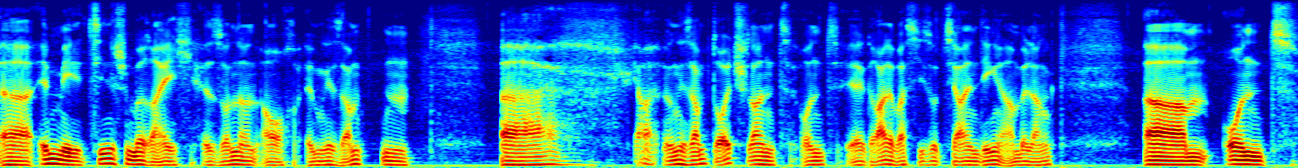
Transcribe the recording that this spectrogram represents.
äh, im medizinischen Bereich, sondern auch im gesamten, äh, ja, im Gesamtdeutschland und äh, gerade was die sozialen Dinge anbelangt. Ähm, und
